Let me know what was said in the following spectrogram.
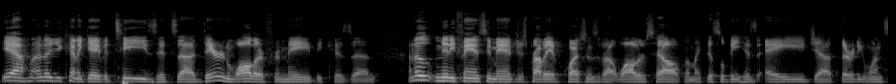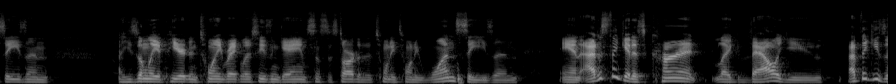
Yeah, I know you kind of gave a tease. It's uh, Darren Waller for me because uh, I know many fantasy managers probably have questions about Waller's health. I'm like, this will be his age, uh, 31 season. He's only appeared in 20 regular season games since the start of the 2021 season, and I just think at his current like value, I think he's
